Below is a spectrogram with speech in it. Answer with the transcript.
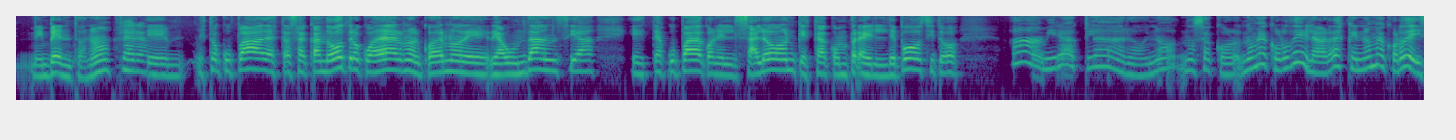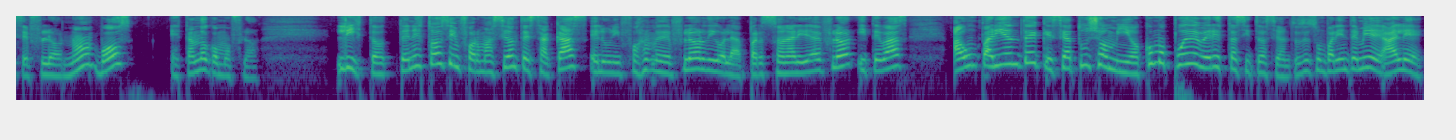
me invento, ¿no? Claro. Eh, está ocupada, está sacando otro cuaderno, el cuaderno de, abundancia, está ocupada con el salón que está a comprar el depósito. Ah, mira, claro, no, no, se no me acordé, la verdad es que no me acordé, dice Flor, ¿no? Vos estando como Flor. Listo, tenés toda esa información, te sacás el uniforme de Flor, digo, la personalidad de Flor, y te vas a un pariente que sea tuyo o mío. ¿Cómo puede ver esta situación? Entonces un pariente mío, Ale,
